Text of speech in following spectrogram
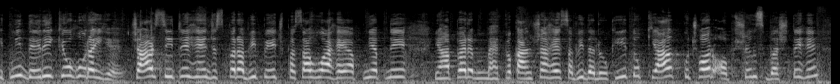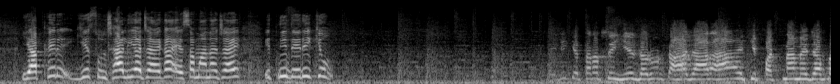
इतनी देरी क्यों हो रही है? चार सीटें हैं जिस पर अभी पेज फंसा हुआ है। अपने अपने यहाँ पर महत्वाकांक्षा है सभी दलों की। तो क्या कुछ और ऑप्शंस बचते हैं? या फिर ये सुलझा लिया जाएगा, ऐसा माना जाए? इतनी देरी क्यों? की तरफ़ से ये ज़रूर कहा जा रहा है कि पटना में जब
